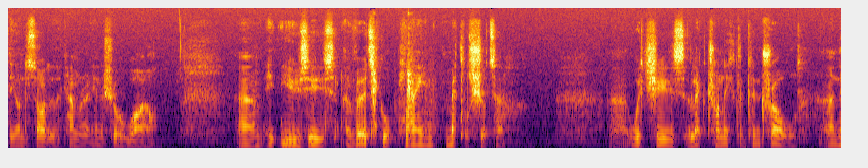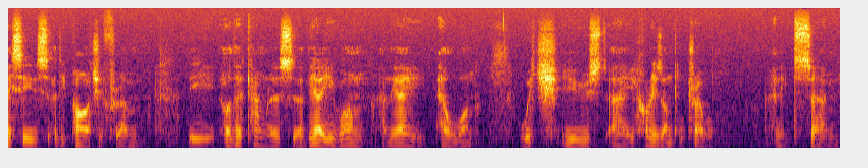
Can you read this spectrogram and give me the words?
the underside of the camera in a short while um, it uses a vertical plane metal shutter uh, which is electronically controlled. And this is a departure from the other cameras, uh, the AE1 and the AL1 which used a horizontal travel and its um,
